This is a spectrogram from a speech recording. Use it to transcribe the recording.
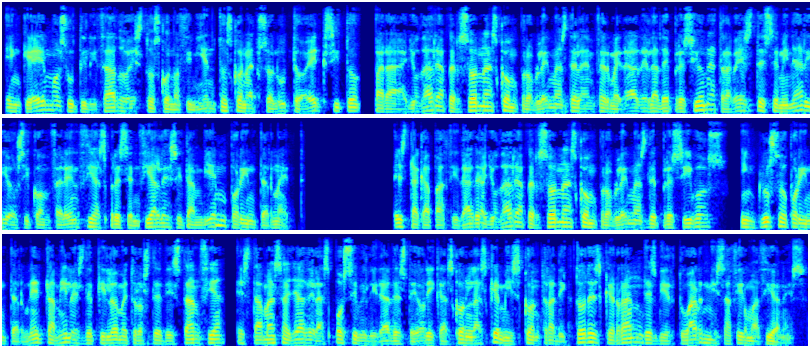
en que hemos utilizado estos conocimientos con absoluto éxito, para ayudar a personas con problemas de la enfermedad de la depresión a través de seminarios y conferencias presenciales y también por Internet. Esta capacidad de ayudar a personas con problemas depresivos, incluso por Internet a miles de kilómetros de distancia, está más allá de las posibilidades teóricas con las que mis contradictores querrán desvirtuar mis afirmaciones.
